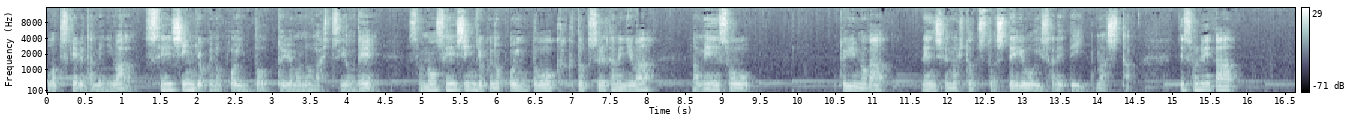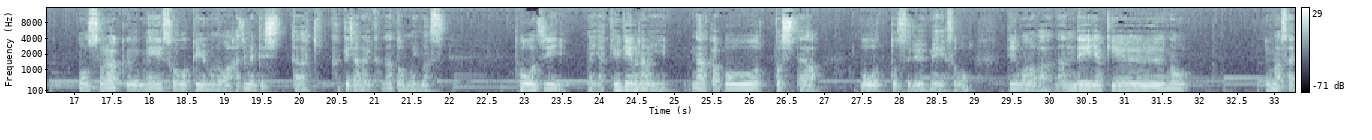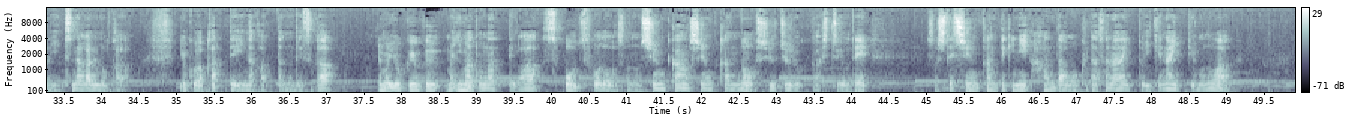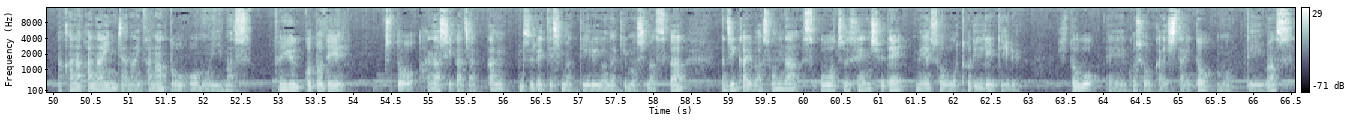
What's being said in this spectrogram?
をつけるためには精神力のポイントというものが必要でその精神力のポイントを獲得するためには、まあ、瞑想というのが練習の一つとして用意されていました。でそれがおそらく瞑想というものを初めて知ったきっかけじゃないかなと思います。当時、まあ、野球ゲームなのになんかぼーっとしたぼーっとする瞑想っていうものがなんで野球のうまさにつながるのかよく分かっていなかったのですがでもよくよく、まあ、今となってはスポーツほどその瞬間瞬間の集中力が必要でそして瞬間的に判断を下さないといけないっていうものはなかなかないんじゃないかなと思います。ということでちょっと話が若干ずれてしまっているような気もしますが次回はそんなスポーツ選手で瞑想を取り入れている人を、えご紹介したいと思っています。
